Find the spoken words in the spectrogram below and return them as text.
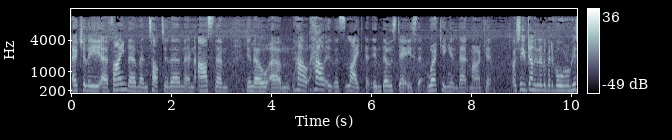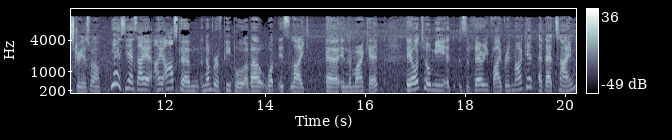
actually uh, find them and talk to them and ask them you know, um, how, how it was like in those days working in that market. Oh, so you've done a little bit of oral history as well? Yes, yes. I, I asked um, a number of people about what it's like uh, in the market. They all told me it was a very vibrant market at that time.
